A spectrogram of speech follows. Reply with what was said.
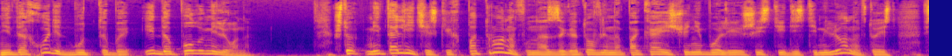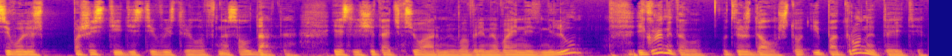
не доходит будто бы и до полумиллиона. Что металлических патронов у нас заготовлено пока еще не более 60 миллионов, то есть всего лишь по 60 выстрелов на солдата, если считать всю армию во время войны в миллион. И кроме того, утверждал, что и патроны-то эти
